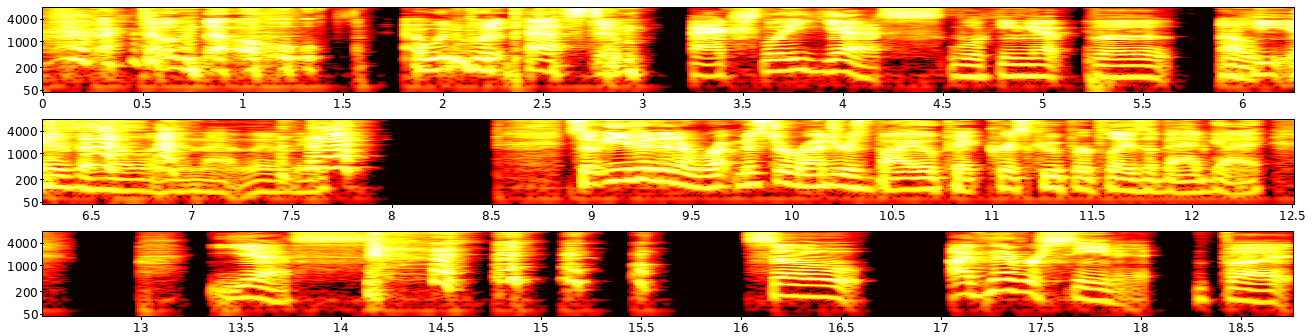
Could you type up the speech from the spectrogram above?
I don't know. I wouldn't put it past him. Actually, yes. Looking at the, Oh, he is a villain in that movie. so even in a Mister Rogers biopic, Chris Cooper plays a bad guy. Yes. so I've never seen it, but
